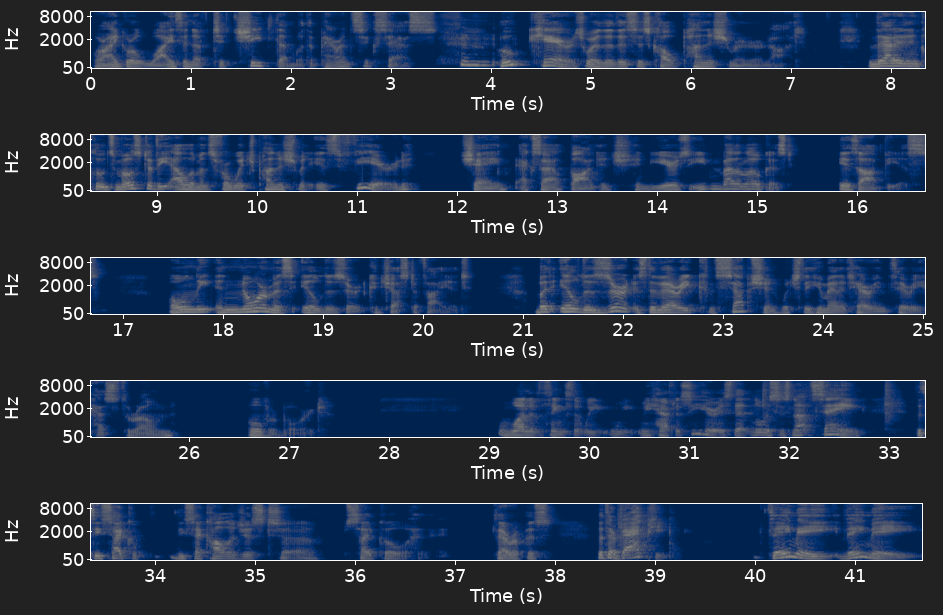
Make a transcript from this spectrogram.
or I grow wise enough to cheat them with apparent success. Who cares whether this is called punishment or not? That it includes most of the elements for which punishment is feared, shame, exile, bondage, and years eaten by the locust, is obvious. Only enormous ill desert could justify it. But ill desert is the very conception which the humanitarian theory has thrown overboard. One of the things that we, we, we have to see here is that Lewis is not saying that these psycho these psychologists, uh, psychotherapists, that they're bad people. They may they may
